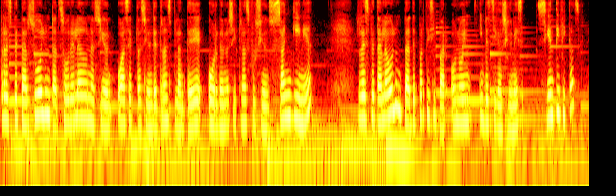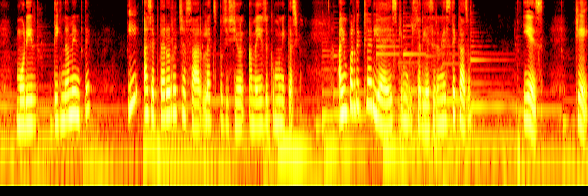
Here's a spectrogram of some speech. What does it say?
respetar su voluntad sobre la donación o aceptación de trasplante de órganos y transfusión sanguínea, respetar la voluntad de participar o no en investigaciones científicas, morir dignamente, y aceptar o rechazar la exposición a medios de comunicación. Hay un par de claridades que me gustaría hacer en este caso y es que,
